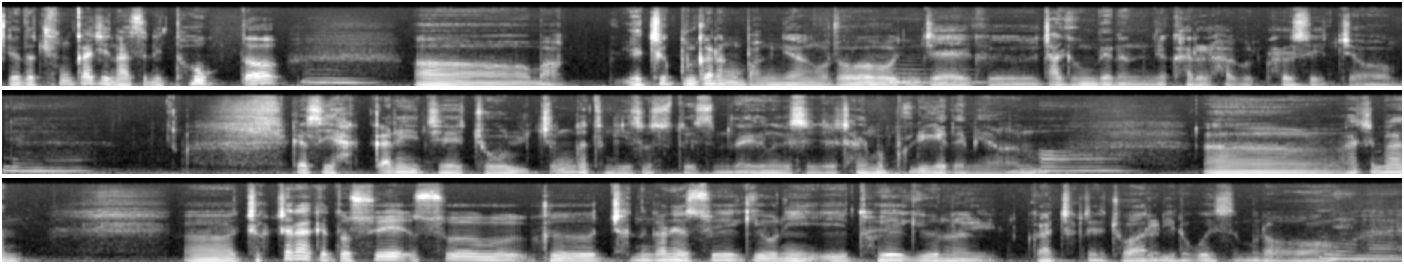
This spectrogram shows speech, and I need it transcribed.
게다가 충까지 났으니 더욱 더 음. 어, 막 예측 불가능 방향으로 음. 이제 그 작용되는 역할을 할 수 있죠. 네네. 그래서 약간의 이제 조울증 같은 게 있을 수도 있습니다. 이런 것이 이제 잘못 풀리게 되면. 어. 어, 하지만 어, 적절하게 또 수의 수그 천간의 수의 기운이 이 토의 기운을 과 적절히 조화를 이루고 있으므로 네네.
